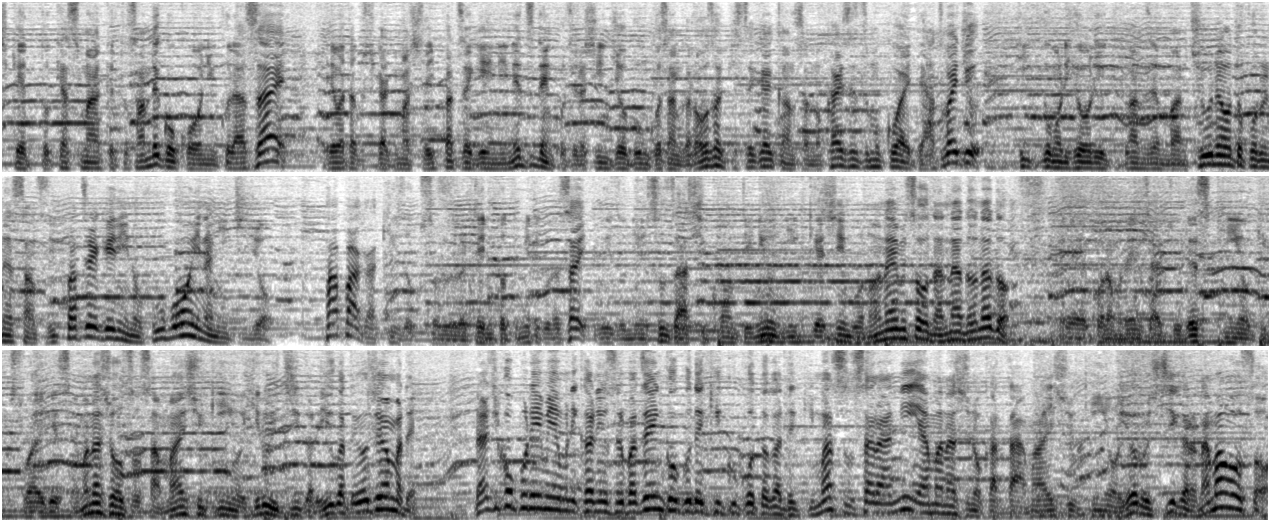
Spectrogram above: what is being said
チケットキャスマーケットさんでご購入ください、えー私書きました一発屋芸人熱伝こちら新庄文庫さんから尾崎世界観さんの解説も加えて発売中。引きこもり漂流期完全版中年男ルネッサンス一発屋芸人の不本意な日常。パパが貴族それぞれ手に取ってみてください。ウィズニュース雑誌コンティニュー日経新聞のお悩み相談などなど、えーこれも連載中です。金曜キックス YBS 山梨放送さん毎週金曜昼1時から夕方4時半まで。ラジコプレミアムに加入すれば全国で聞くことができます。さらに山梨の方毎週金曜夜7時から生放送。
